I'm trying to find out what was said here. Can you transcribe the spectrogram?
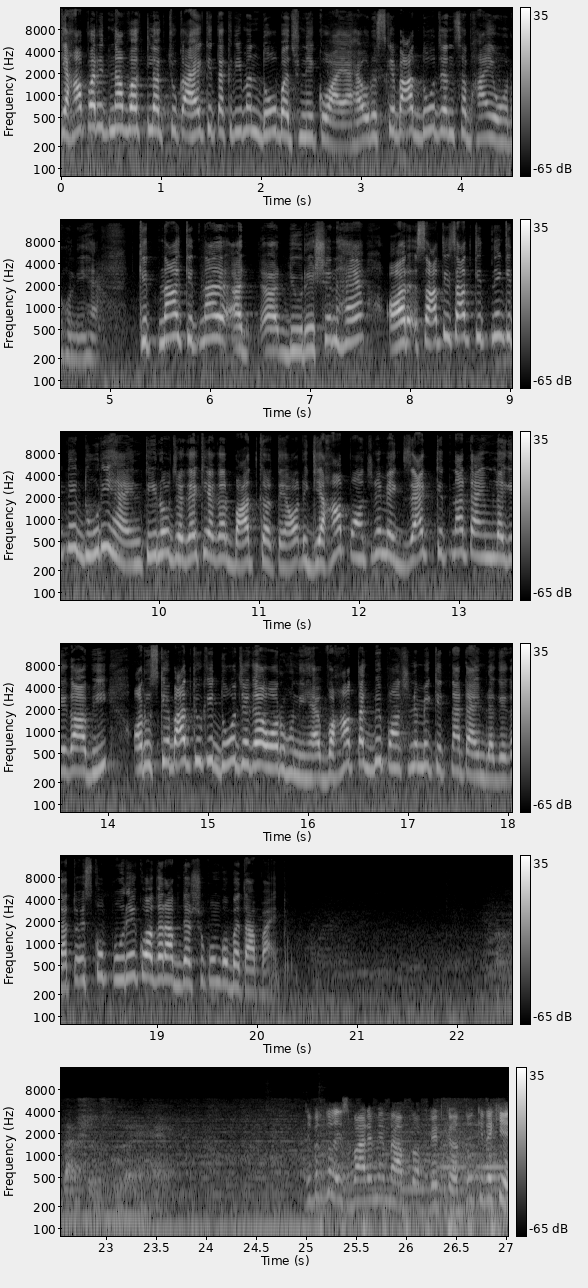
यहाँ पर इतना वक्त लग चुका है कि तकरीबन दो बजने को आया है और उसके बाद दो जनसभाएँ और होनी है। कितना कितना ड्यूरेशन है और साथ ही साथ कितनी कितनी दूरी है इन तीनों जगह की अगर बात करते हैं और यहाँ पहुँचने में एग्जैक्ट कितना टाइम लगेगा अभी और उसके बाद क्योंकि दो जगह और होनी है, वहाँ तक भी पहुँचने में कितना टाइम लगेगा? तो इसको पूरे को अगर आप दर्शकों को बता पाए तो। जी बिल्कुल इस बारे में मैं आपको अपडेट कर दूँ कि देखिए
